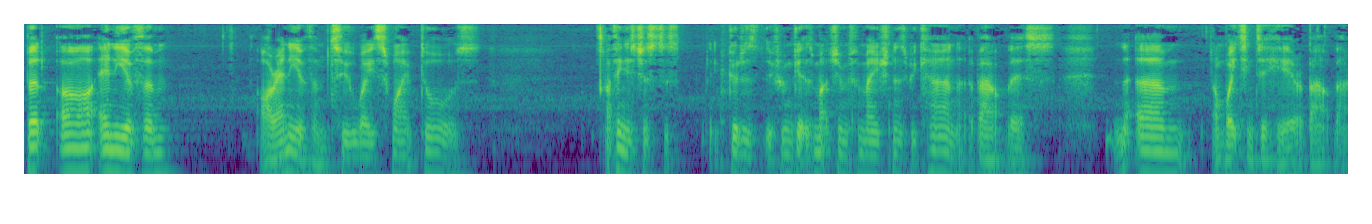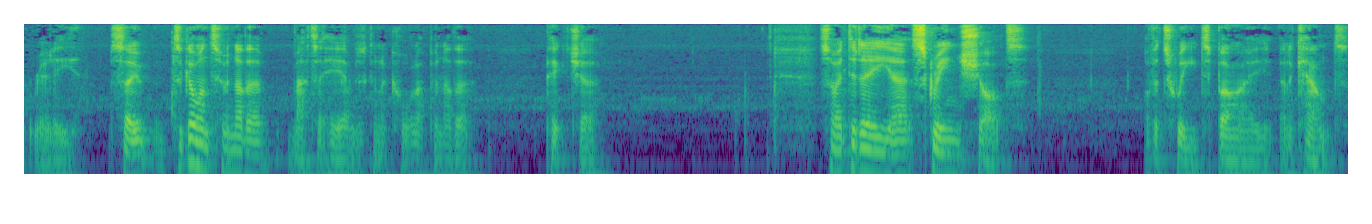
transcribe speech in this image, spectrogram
But are any of them, are any of them two way swipe doors? I think it's just as good as if we can get as much information as we can about this. Um, I'm waiting to hear about that really. So to go on to another matter here, I'm just going to call up another picture. So I did a uh, screenshot of a tweet by an account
